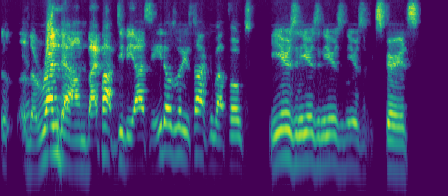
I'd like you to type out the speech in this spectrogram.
The rundown by Pop DiBiase. He knows what he's talking about, folks. Years and years and years and years of experience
